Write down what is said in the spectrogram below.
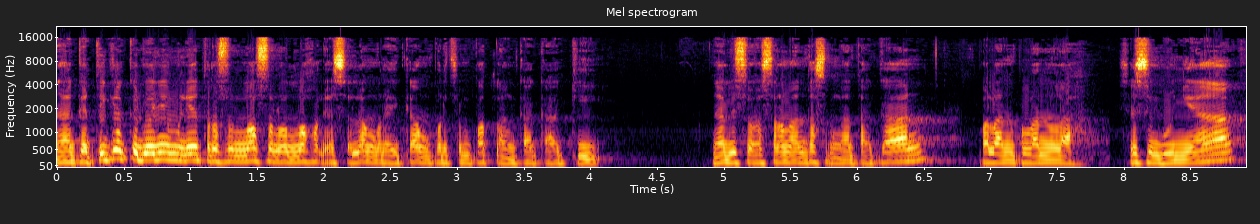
Nah, ketika keduanya melihat Rasulullah Shallallahu Alaihi Wasallam, mereka mempercepat langkah kaki. Nabi SAW lantas mengatakan, pelan-pelanlah. Sesungguhnya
